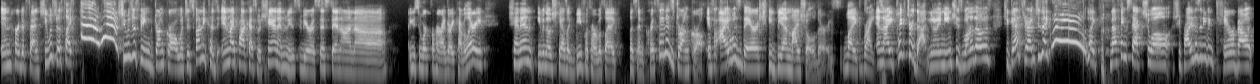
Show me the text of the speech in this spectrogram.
in her defense, she was just like. "Ah, ah." She was just being drunk girl, which is funny because in my podcast with Shannon, who used to be her assistant on, uh, I used to work for her on Very Cavallari. Shannon, even though she has like beef with her, was like, listen, Kristen is drunk girl. If I was there, she'd be on my shoulders. Like, Right. And I pictured that. You know what I mean? She's one of those, she gets drunk, she's like, woo! Like nothing sexual. She probably doesn't even care about.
